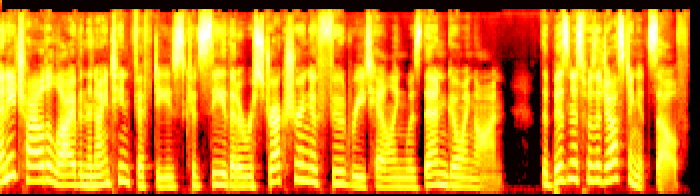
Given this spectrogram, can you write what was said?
Any child alive in the 1950s could see that a restructuring of food retailing was then going on. The business was adjusting itself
